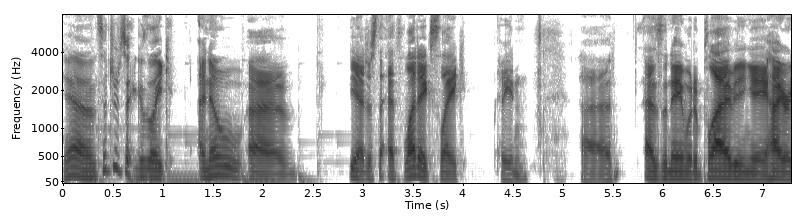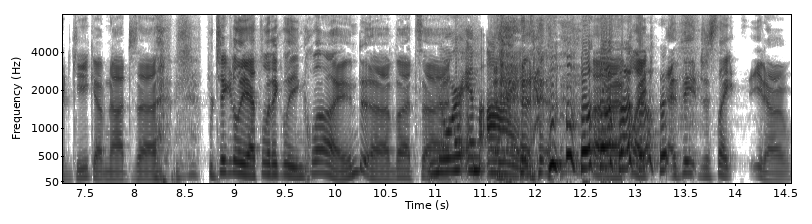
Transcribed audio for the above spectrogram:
Yeah, it's interesting because, like, I know, uh, yeah, just the athletics, like, I mean, uh, as the name would imply, being a Higher Ed Geek, I'm not uh, particularly athletically inclined, uh, but uh, nor am I. uh, like, I think just like you know,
